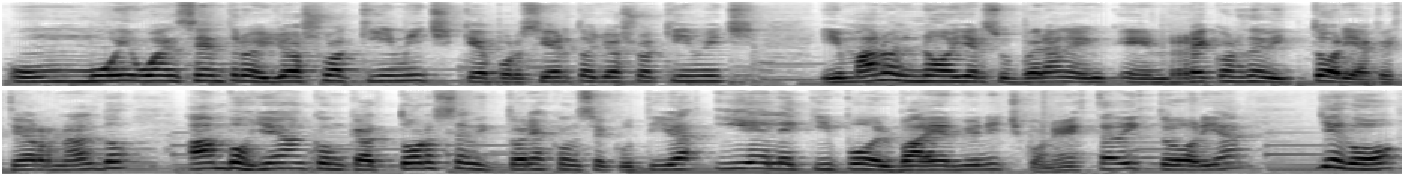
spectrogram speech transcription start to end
Un muy buen centro de Joshua Kimmich, que por cierto, Joshua Kimmich y Manuel Neuer superan en, récords de victoria a Cristiano Ronaldo. Ambos llegan con 14 victorias consecutivas y el equipo del Bayern Múnich con esta victoria llegó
